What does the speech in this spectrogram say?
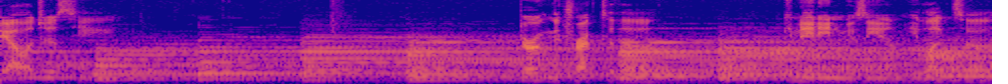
Archaeologist, he during the trek to the Canadian Museum, he liked to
